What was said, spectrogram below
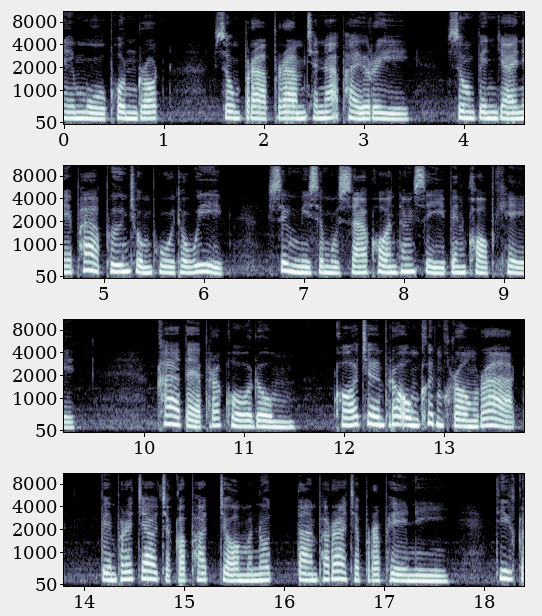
ในหมู่พลรถ ทรงปราบปรามชนะภัยรี ทรงเป็นใหญ่ในภาคพื้นชมพูทวีป ซึ่งมีสมุทรสาครทั้งสี่เป็นขอบเขต ข้าแต่พระโคดม ขอเชิญพระองค์ขึ้นครองราช เป็นพระเจ้าจักรพรรดิจอมมนุษย์ตามพระราชประเพณี ที่ก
